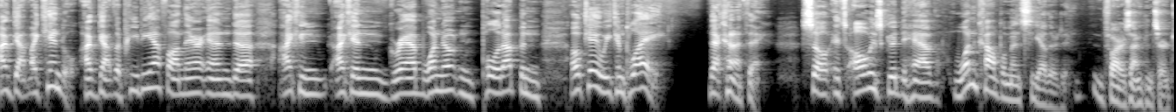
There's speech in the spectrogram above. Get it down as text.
I've got my Kindle. I've got the PDF on there, and uh, I can I can grab OneNote and pull it up, and okay, we can play. That kind of thing. So it's always good to have one complements the other, as far as I'm concerned.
